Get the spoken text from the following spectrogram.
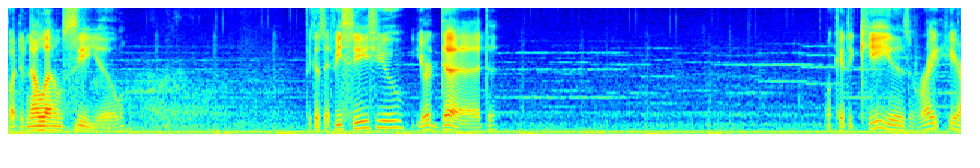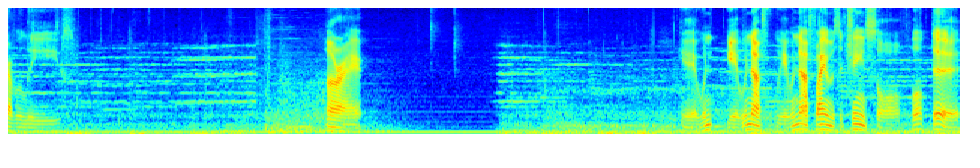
But do not let him see you, because if he sees you, you're dead. Okay, the key is right here, I believe. Alright. Yeah, we yeah we're not yeah, we're not fighting with the chainsaw. Fuck that.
